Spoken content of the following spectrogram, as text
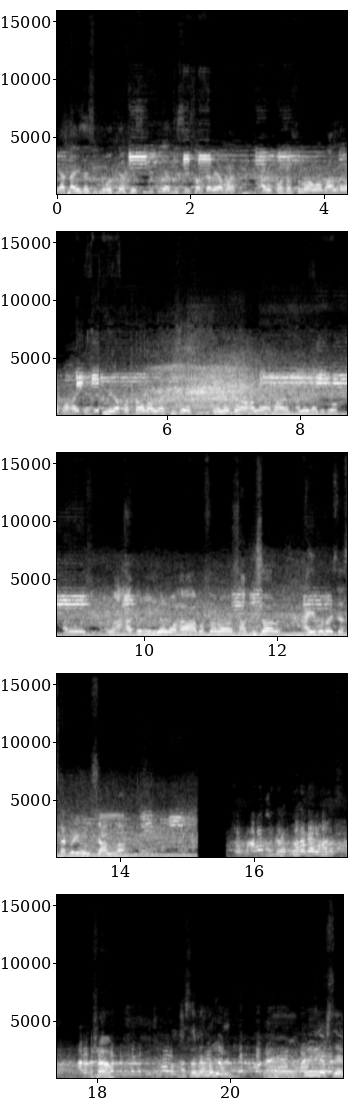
ইয়াত আহি চাইছোঁ বহুতকেইটা ফেচিলিটি ইয়াত দিছে, চৰকাৰে আমাক আৰু প্ৰশাসনেও আমাক ভালদৰে সহায় দিছে, নিৰাপত্তাও ভালো ৰাখিছে। এনেকুৱা হ'লে আমাৰ ভালেই লাগিব আৰু আশা কৰিম অহা বছৰৰ ছাব্বিছৰ আহিবলৈ চেষ্টা কৰিম ইনশাআল্লাহ আপনারা কোন জায়গার মানুষ আসাম আসামের মানুষ কোন দিন আসছেন?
